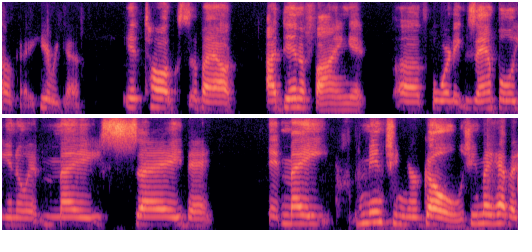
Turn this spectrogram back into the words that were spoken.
okay, here we go. It talks about identifying it uh, for an example, you know, it may say that it may mention your goals. You may have a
